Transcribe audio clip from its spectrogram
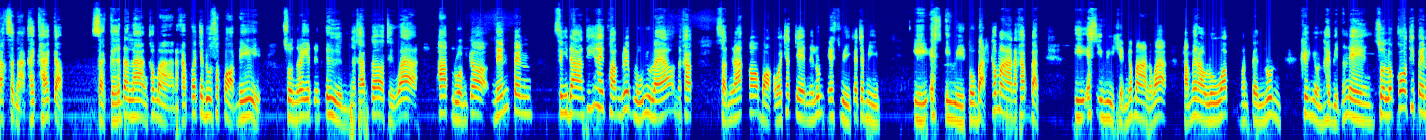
ลักษณะคล้ายๆ กับสเกิร์ตด้านล่างเข้ามานะครับ ก็จะดูสปอร์ตดี ส่วนรายละเอียดอื่นๆนะครับ ก็ถือว่าภาพรวมก็เน้นเป็นซีดานที่ให้ความเรียบหรูอยู่แล้วนะครับ สัญลักษณ์ก็บอกเอาไว้ชัดเจนในรุ่น SV ก็จะมี ESEV ตัวแบตเข้ามานะครับแบต ESEV เขียนเข้ามาหรือว่าทำให้เรารู้ว่ามันเป็นรุ่น เครื่องยนต์ไฮบริดนั่นเอง ส่วนโลโก้ที่เป็น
